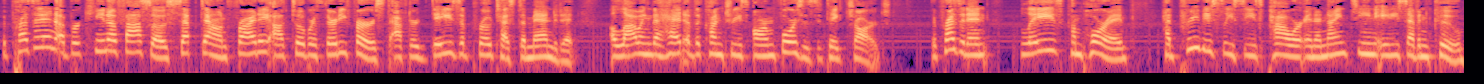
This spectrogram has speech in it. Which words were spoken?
The president of Burkina Faso stepped down Friday, October 31st after days of protest demanded it, allowing the head of the country's armed forces to take charge. The president, Blaise Compaoré, had previously seized power in a 1987 coup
